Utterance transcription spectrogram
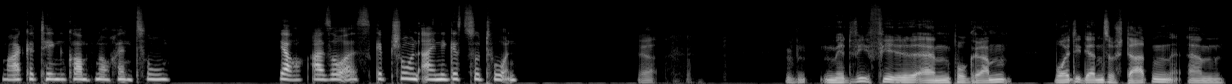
Marketing kommt noch hinzu. Ja, also es gibt schon einiges zu tun. Mit wie viel ähm, Programm wollt ihr denn so starten? Ähm,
